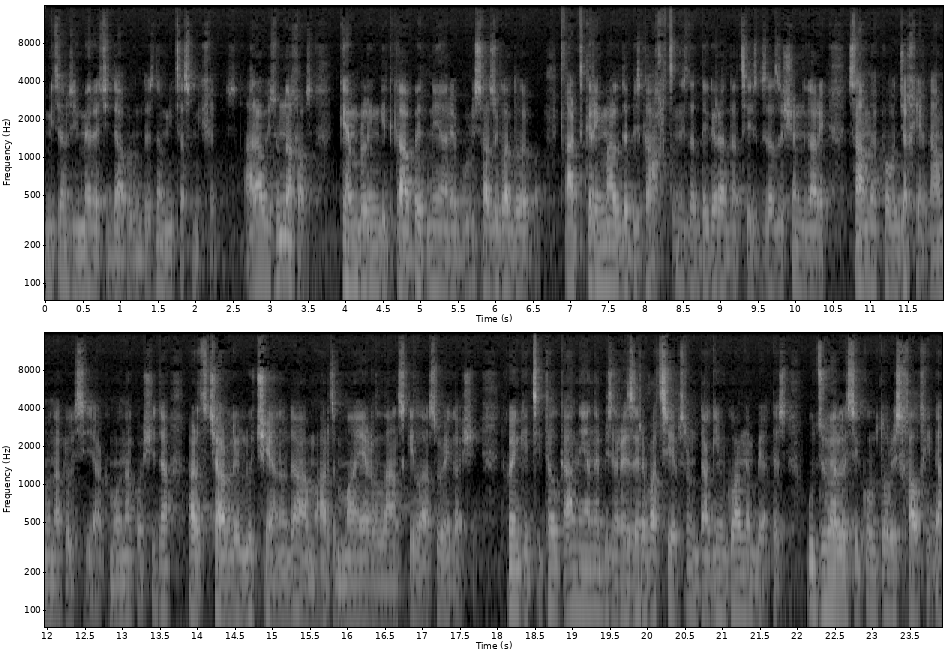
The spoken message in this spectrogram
მიწემს იმერეთში დაბრუნდეს და მიწას მიხედოს. არავის უნახავს გემბლინგით გაბედნიერებული საზოგადოება. არც გრიმალდების გახრწნის და დეგრადაციის გზაზე შემდგარი სამეფო ოჯახია გამონაკლისი აქ მონაკოში და არც ჩარლი ლუჩიანო და არც მაიერ ლანსკი ლას-ვეგასში. თქვენ კი ციტელ კანიანების რეზერვაციებს რომ დაგიმგვანებიათ ეს უძველესი კულტურის ხალხი და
